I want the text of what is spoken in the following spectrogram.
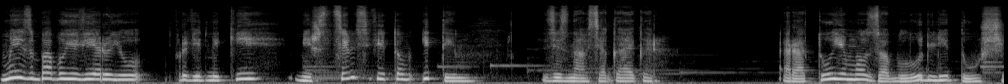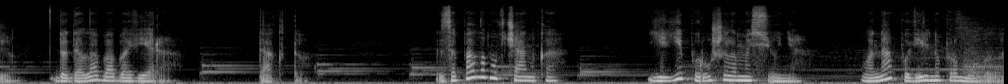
Ми з бабою Вєрою провідники між цим світом і тим, зізнався Гайгер. Ратуємо заблудлі душі, додала баба Вєра. Так-то. Запала мовчанка. Її порушила Масюня. Вона повільно промовила.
